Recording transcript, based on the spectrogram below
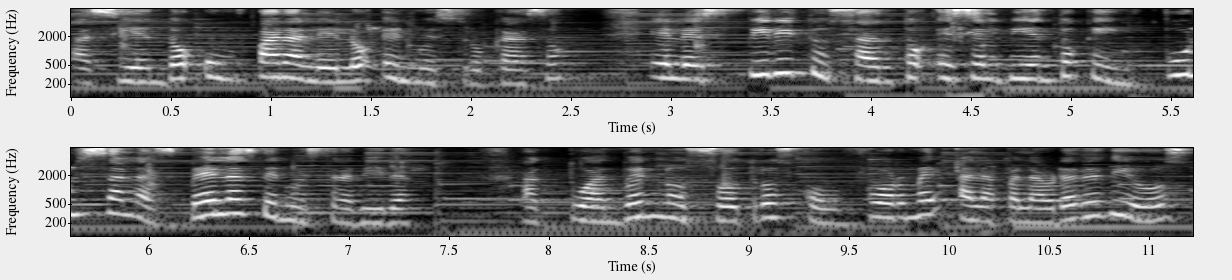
Haciendo un paralelo en nuestro caso, el Espíritu Santo es el viento que impulsa las velas de nuestra vida actuando en nosotros conforme a la palabra de Dios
